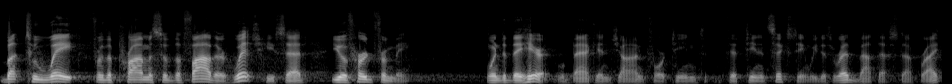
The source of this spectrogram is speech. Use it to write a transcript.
but to wait for the promise of the Father, which, he said, you have heard from me. When did they hear it? Well, back in John 14, 15, and 16. We just read about that stuff, right?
